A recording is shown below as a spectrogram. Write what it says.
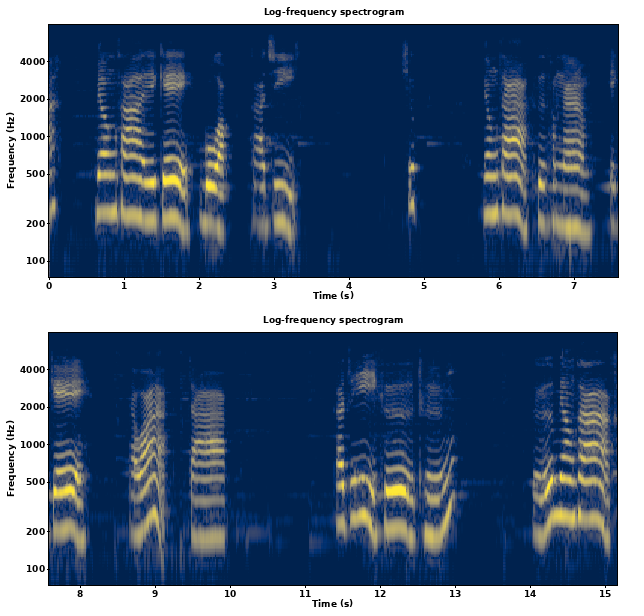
ะมยองซาเอเกบวกกาจีชึบมยองซาคือคำนาม เอเกแปลว่า จากกาจีคือถึง หรือมยองซาค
